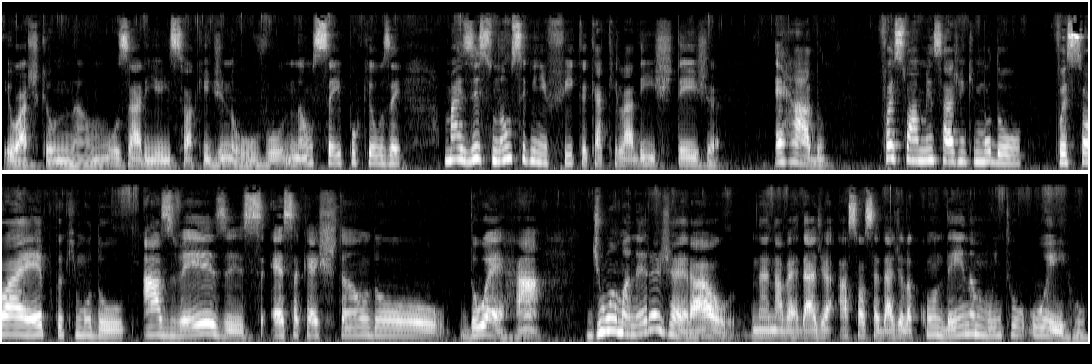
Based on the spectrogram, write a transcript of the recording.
eu acho que eu não usaria isso aqui de novo, não sei porque eu usei. Mas isso não significa que aquilo ali esteja errado. Foi só a mensagem que mudou. Foi só a época que mudou. Às vezes, essa questão do, do errar de uma maneira geral, né, na verdade, a, sociedade ela condena muito o erro.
